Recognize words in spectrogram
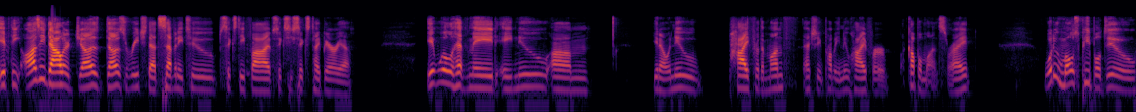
if the Aussie dollar does, does reach that 72, 65, 66 type area, it will have made a new, um, you know, a new high for the month, actually probably new high for a couple months, right? What do most people do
